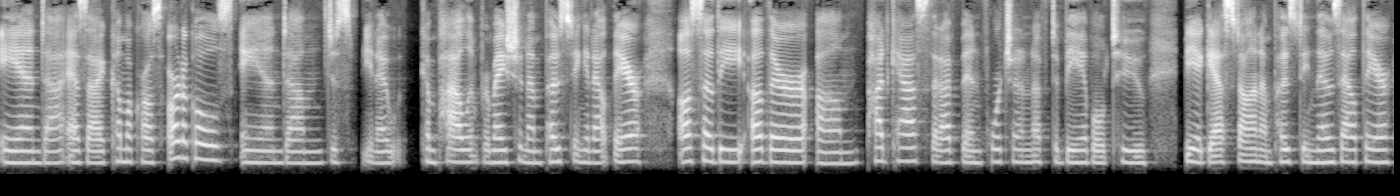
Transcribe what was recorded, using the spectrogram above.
And uh, as I come across articles and um, just, you know, compile information, I'm posting it out there. Also, the other um, podcasts that I've been fortunate enough to be able to be a guest on, I'm posting those out there.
